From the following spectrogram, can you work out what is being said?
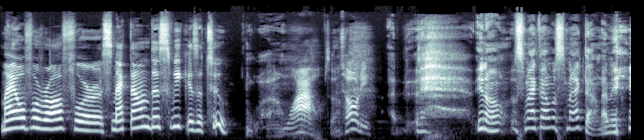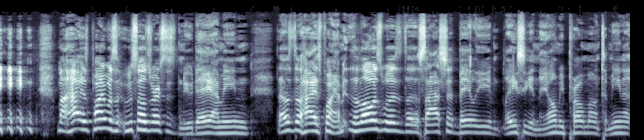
My overall for SmackDown this week is a 2. Wow. Wow. Tony. you know, SmackDown was SmackDown. I mean, my highest point was the Usos versus New Day. I mean, that was the highest point. I mean, the lowest was the Sasha, Bayley, and Lacey, and Naomi promo, and Tamina.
